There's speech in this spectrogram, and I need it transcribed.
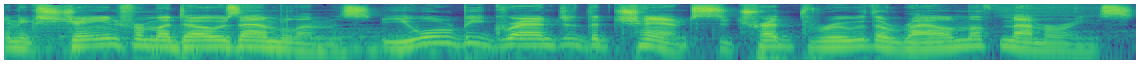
In exchange for Medoh's emblems, you will be granted the chance to tread through the realm of memories.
